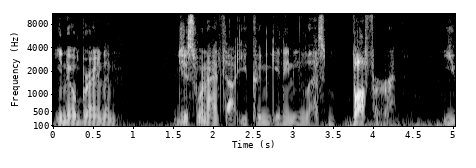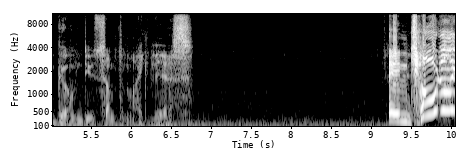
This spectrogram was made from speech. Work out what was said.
You know, Brandon, just when I thought you couldn't get any less buffer, you go and do something like this. And totally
